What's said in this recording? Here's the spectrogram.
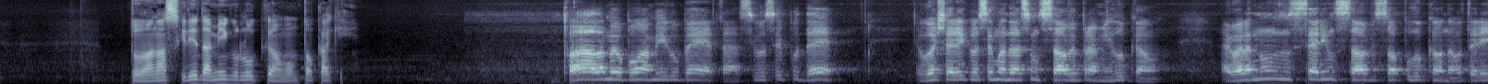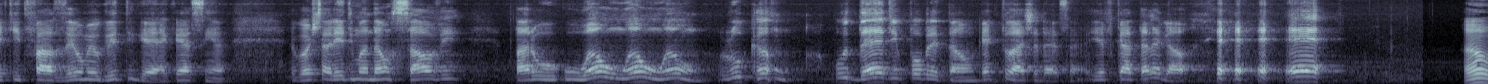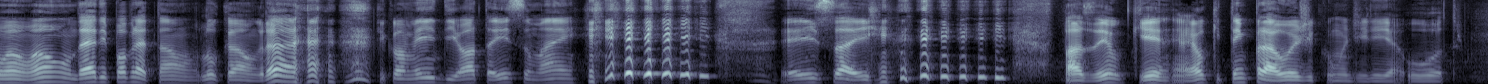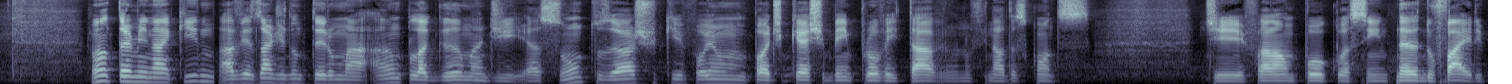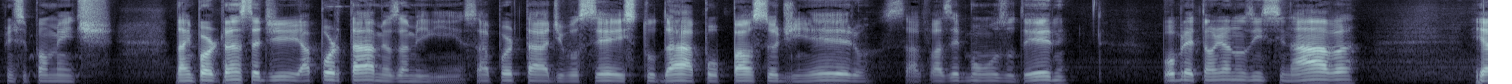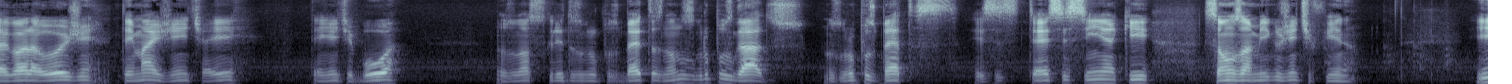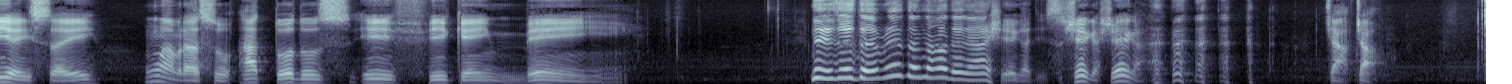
do nosso querido amigo Lucão. Vamos tocar aqui. Fala, meu bom amigo Beta. Se você puder, eu gostaria que você mandasse um salve para mim, Lucão. Agora não seria um salve só pro Lucão, não. Eu teria que fazer o meu grito de guerra, que é assim, ó. Eu gostaria de mandar um salve para o, o ão, ão, ão, Lucão, o Ded Pobretão. O que é que tu acha dessa? Ia ficar até legal. Ão, ão, ão, um Ded Pobretão, Lucão, grande. Ficou meio idiota isso, mas. é isso aí. Fazer o que? É o que tem para hoje, como diria o outro. Vamos terminar aqui. Apesar de não ter uma ampla gama de assuntos, eu acho que foi um podcast bem aproveitável no final das contas. De falar um pouco assim né, do Fire, principalmente. Da importância de aportar, meus amiguinhos. Aportar, de você estudar, poupar o seu dinheiro, sabe, fazer bom uso dele. O Pobretão já nos ensinava. E agora hoje tem mais gente aí, tem gente boa nos nossos queridos grupos betas, não nos grupos gados, nos grupos betas. Esses, esses sim aqui são os amigos gente fina. E é isso aí. Um abraço a todos e fiquem bem. This is the rhythm of the night. Chega disso. Chega, chega. tchau, tchau.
